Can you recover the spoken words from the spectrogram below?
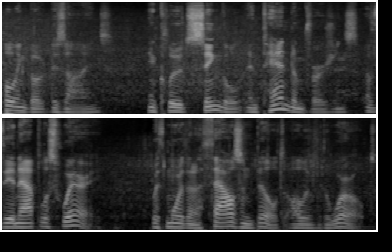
pulling boat designs includes single and tandem versions of the Annapolis Wherry, with more than a thousand built all over the world.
